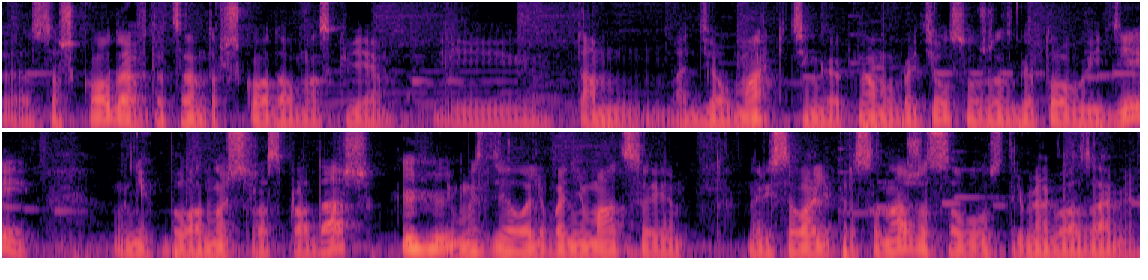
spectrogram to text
э, со Шкода, автоцентр Шкода в Москве, и там отдел маркетинга к нам обратился уже с готовой идеей. У них была ночь распродаж, uh-huh. и мы сделали в анимации, нарисовали персонажа сову с тремя глазами.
